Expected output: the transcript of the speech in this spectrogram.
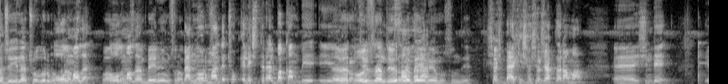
Avcı ilaç olur mu? Olmalı? Vallahi olmalı. Sen beğeniyor musun Abdullah Ben normalde çok eleştirel bakan bir e, Evet o yüzden diyorum ya beğeniyor musun diye. Şaş- belki şaşıracaklar ama e, şimdi e,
